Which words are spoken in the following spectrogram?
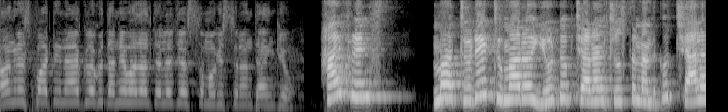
కాంగ్రెస్ పార్టీ నాయకులకు ధన్యవాదాలు తెలియజేస్తూ ముగిస్తున్నాను. Thank you. హాయ్ ఫ్రెండ్స్ మా టుడే టుమారో యూట్యూబ్ ఛానల్ చూస్తున్నందుకు చాలా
